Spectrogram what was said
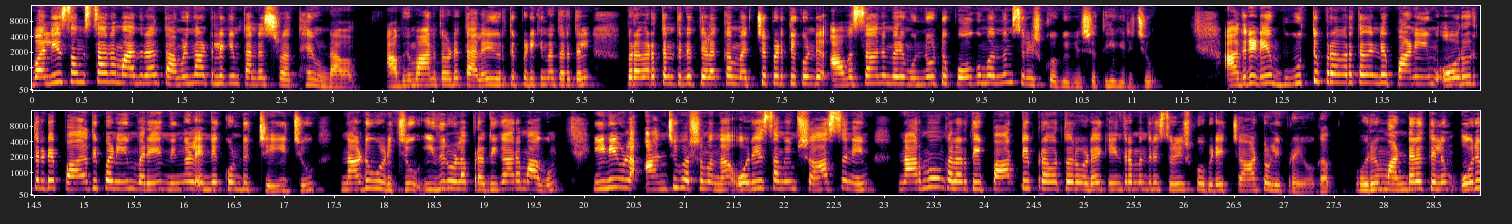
വലിയ സംസ്ഥാനമായതിനാൽ തമിഴ്നാട്ടിലേക്കും തന്റെ ശ്രദ്ധയുണ്ടാവാം. അഭിമാനത്തോടെ തലയുയർത്തിപ്പിടിക്കുന്ന തരത്തിൽ പ്രവർത്തനത്തിന്റെ തിളക്കം മെച്ചപ്പെടുത്തിക്കൊണ്ട് അവസാനം വരെ മുന്നോട്ട് പോകുമെന്നും സുരേഷ് ഗോപി വിശദീകരിച്ചു. അതിനിടെ ബൂത്ത് പ്രവർത്തകന്റെ പണിയും ഓരോരുത്തരുടെ പാതിപ്പണിയും വരെ നിങ്ങൾ എന്നെ കൊണ്ട് ചെയ്യിച്ചു നടുവൊടിച്ചു ഇതിനുള്ള പ്രതികാരമാകും. ഇനിയുള്ള അഞ്ചു വർഷമെന്ന് ഒരേ സമയം ശാസനയും നർമ്മവും കലർത്തി പാർട്ടി പ്രവർത്തകരോട് കേന്ദ്രമന്ത്രി സുരേഷ് ഗോപിയുടെ ചാട്ടുളി പ്രയോഗം. ഒരു മണ്ഡലത്തിലും ഒരു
